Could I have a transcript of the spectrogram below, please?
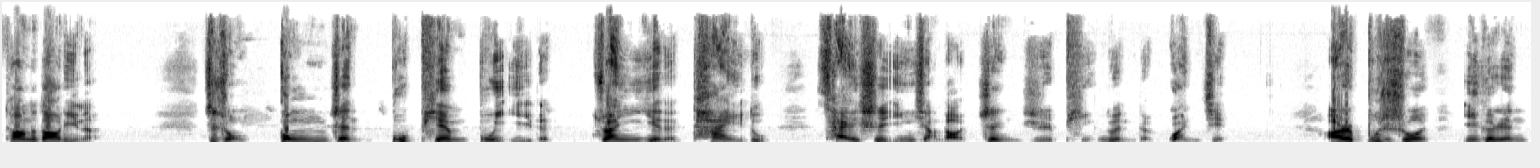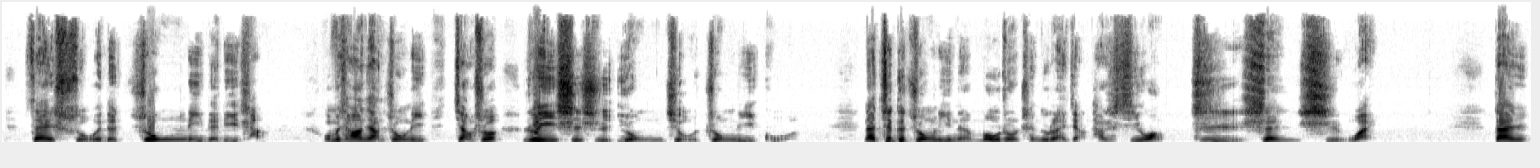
同样的道理呢，这种公正不偏不倚的专业的态度，才是影响到政治评论的关键，而不是说一个人在所谓的中立的立场。我们常常讲中立，讲说瑞士是永久中立国。那这个中立呢，某种程度来讲，他是希望置身事外。但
